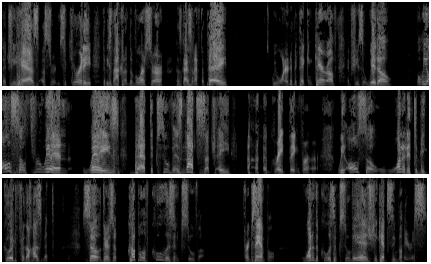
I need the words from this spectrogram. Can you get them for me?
that she has a certain security, that he's not going to divorce her, because guy's to have to pay. We want her to be taken care of if she's a widow. But we also threw in ways that the ksuva is not such a, a great thing for her. We also wanted it to be good for the husband. So there's a couple of kulas in ksuva. For example, one of the kulas of ksuva is she gets zibiris.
